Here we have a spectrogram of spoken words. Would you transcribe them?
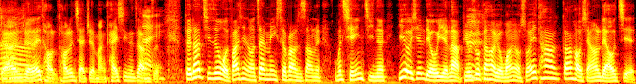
对啊，觉得哎讨讨论起来觉得蛮开心的这样子。对对，那其实我发现哦，在 Mixer Box 上面，我们前一集呢也有一些留言啦，比如说嗯刚好有网友说，哎、他刚好想要了解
